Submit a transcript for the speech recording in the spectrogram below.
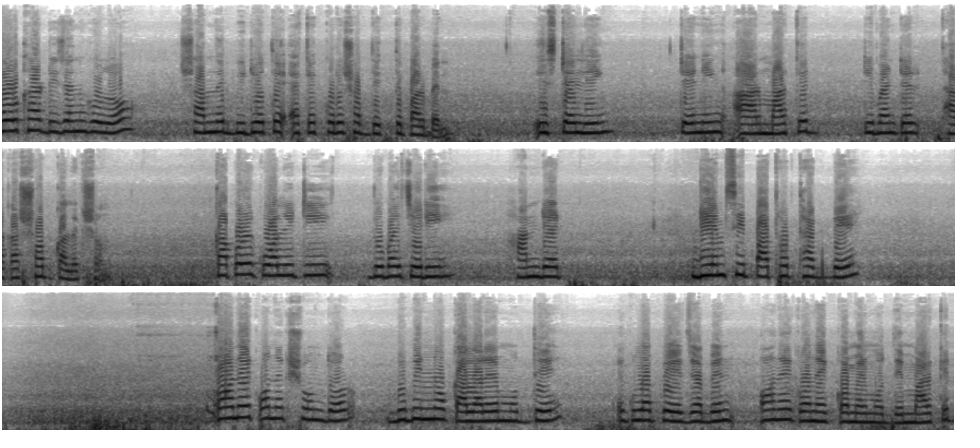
বোরখার ডিজাইনগুলো সামনের ভিডিওতে এক এক করে সব দেখতে পারবেন। স্টাইলিং, ট্রেনিং আর মার্কেট ডিমান্ডের থাকা সব কালেকশন। কাপড়ের quality Dubai cherry, hundred, DMC পাথর থাকবে অনেক অনেক সুন্দর, বিভিন্ন কালারের মধ্যে এগুলা পেয়ে যাবেন। অনেক অনেক কমের মধ্যে। মার্কেট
